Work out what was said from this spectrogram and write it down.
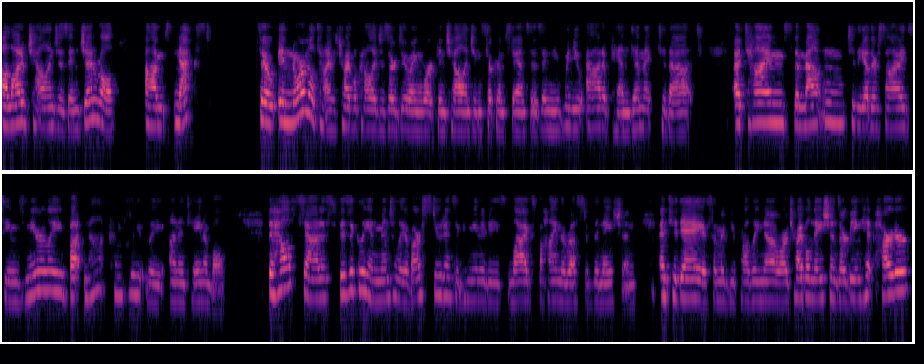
a lot of challenges in general. Um, next. So in normal times, tribal colleges are doing work in challenging circumstances. And you, when you add a pandemic to that, at times the mountain to the other side seems nearly, but not completely unattainable. The health status, physically and mentally, of our students and communities lags behind the rest of the nation. And today, as some of you probably know, our tribal nations are being hit harder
